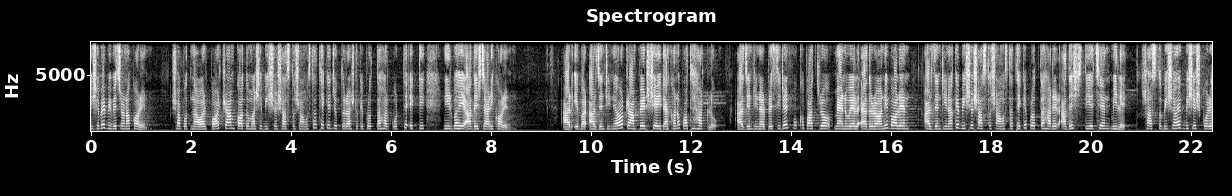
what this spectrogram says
হিসেবে বিবেচনা করেন। শপথ নেওয়ার পর ট্রাম্প গত মাসে বিশ্ব স্বাস্থ্য সংস্থা থেকে যুক্তরাষ্ট্রকে প্রত্যাহার করতে একটি নির্বাহী আদেশ জারি করেন। আর এবার আর্জেন্টিনাও ট্রাম্পের সেই দেখানো পথে হাঁটল। আর্জেন্টিনার প্রেসিডেন্ট মুখপাত্র ম্যানুয়েল অ্যাদরানি বলেন, আর্জেন্টিনাকে বিশ্ব স্বাস্থ্য সংস্থা থেকে প্রত্যাহারের আদেশ দিয়েছেন মিলে। স্বাস্থ্য বিষয়ক, বিশেষ করে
